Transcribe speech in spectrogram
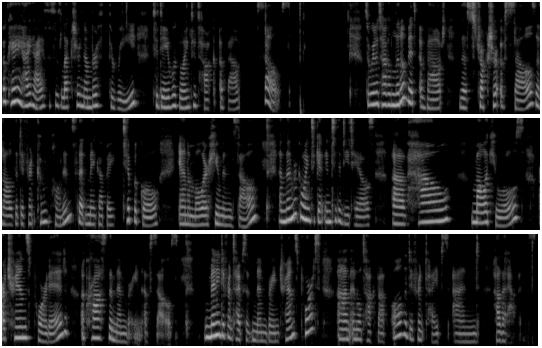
Okay, hi guys, this is lecture number three. Today we're going to talk about cells. So we're going to talk a little bit about the structure of cells and all of the different components that make up a typical animal or human cell. And then we're going to get into the details of how molecules are transported across the membrane of cells many different types of membrane transport, um, and we'll talk about all the different types and how that happens.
